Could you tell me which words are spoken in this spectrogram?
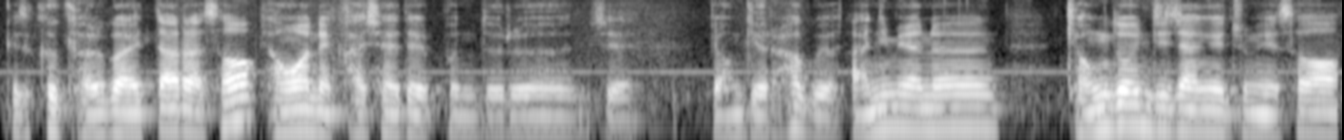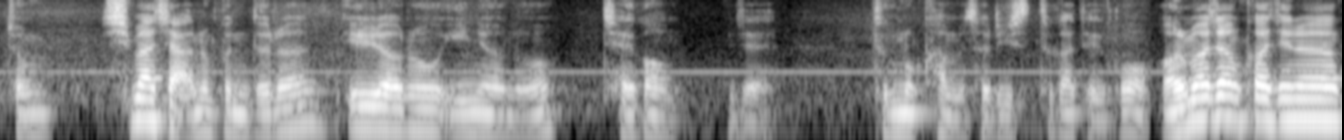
그래서 그 결과에 따라서 병원에 가셔야 될 분들은 이제 연계를 하고요. 아니면은 경도 인지 장애 중에서 좀 심하지 않은 분들은 1년 후, 2년 후 재검 이제 등록하면서 리스트가 되고 얼마 전까지는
